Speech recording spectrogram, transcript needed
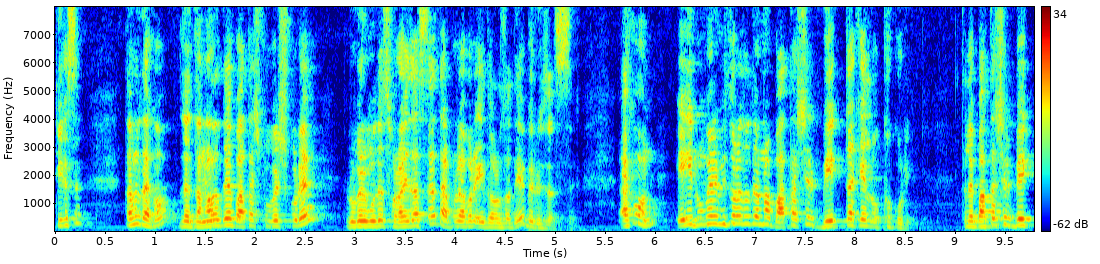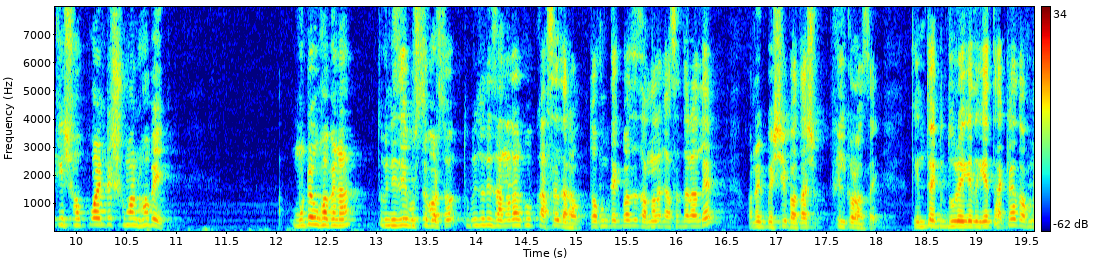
ঠিক আছে? তাহলে দেখো যে জানালা দিয়ে বাতাস প্রবেশ করে রুমের মধ্যে ছড়াই যাচ্ছে, তারপরে আবার এই দরজা দিয়ে বেরোয় যাচ্ছে। এখন এই রুমের ভিতরে যদি আমরা বাতাসের বেগটাকে লক্ষ্য করি, তাহলে বাতাসের বেগ কি সব পয়েন্টে সমান হবে? মোটেও হবে না। তুমি নিজেই বুঝতে পারছ। তুমি যদি জানালার খুব কাছে দাঁড়াও, তখন দেখবা যে জানালার কাছে দাঁড়ালে অনেক বেশি বাতাস ফিল করা যায়। কিন্তু একটু দূরে গিয়ে থাকলে তখন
